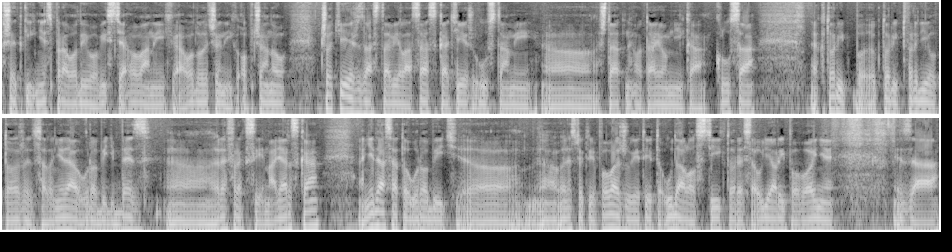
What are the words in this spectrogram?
všetkých nespravodlivo vysťahovaných a odlečených občanov, čo tiež zastavila Saska tiež ústami e, štátneho tajomníka Klusa, ktorý, ktorý tvrdil to, že sa to nedá urobiť bez e, reflexie Maďarska a nedá sa to urobiť, e, respektíve považuje tieto udalosti, ktoré sa udiali po vojne za,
